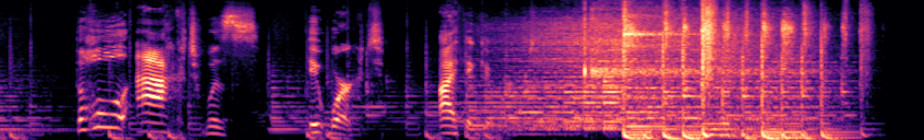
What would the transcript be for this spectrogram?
the whole act was it worked. I think it worked.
